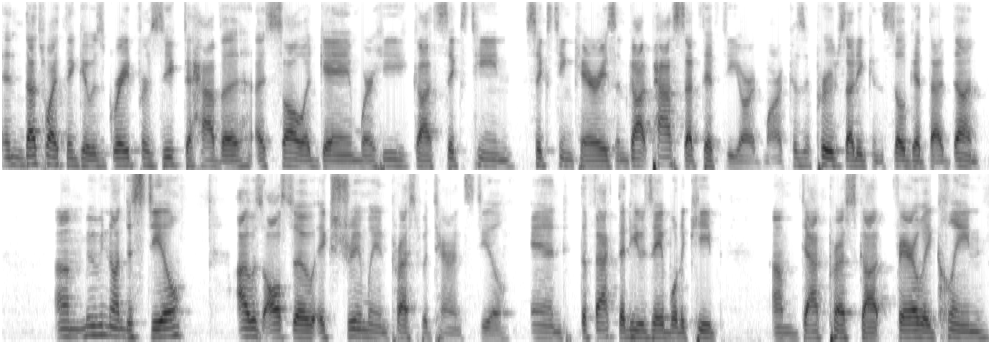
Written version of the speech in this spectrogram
and that's why I think it was great for Zeke to have a, a solid game where he got 16, 16 carries and got past that 50 yard mark because it proves that he can still get that done. Um, moving on to Steele, I was also extremely impressed with Terence Steele and the fact that he was able to keep um, Dak Prescott fairly clean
